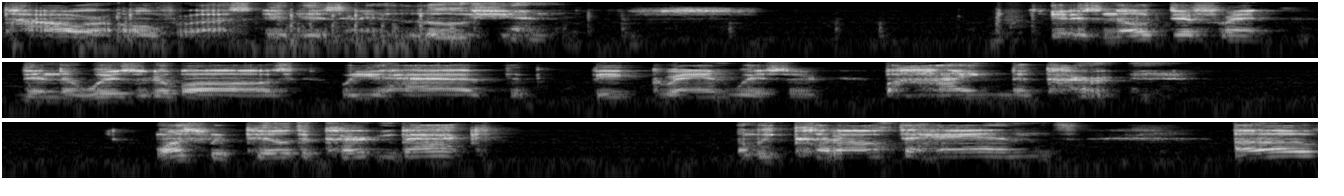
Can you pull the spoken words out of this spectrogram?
power over us. It is an illusion. It is no different than the Wizard of Oz, where you have the big grand wizard behind the curtain. Once we peel the curtain back and we cut off the hands of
